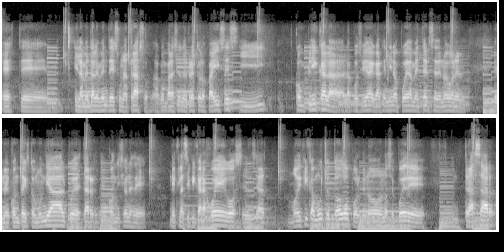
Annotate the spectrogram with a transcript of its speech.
Este, y lamentablemente es un atraso a comparación del resto de los países y complica la, posibilidad de que Argentina pueda meterse de nuevo en el, en el contexto mundial, puede estar en condiciones de, de clasificar a juegos, o sea, modifica mucho todo porque no, se puede trazar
